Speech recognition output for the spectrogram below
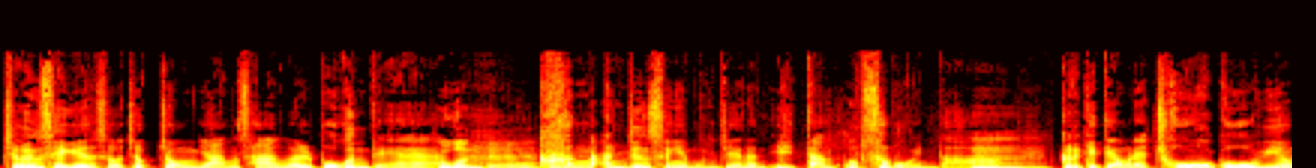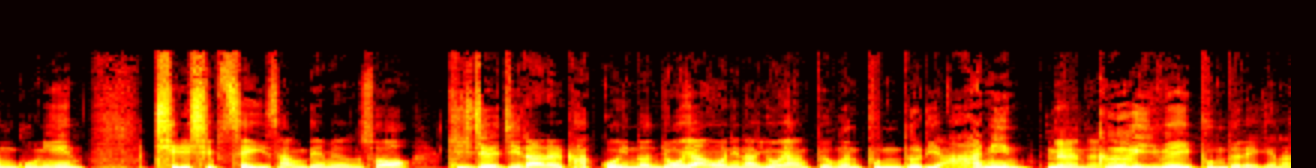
전 세계에서 접종 양상을 보건대, 보건대 큰 안전성의 문제는 일단 없어 보인다. 음. 그렇기 때문에 초고위험군인 70세 이상 되면서 기저질환을 갖고 있는 요양원이나 요양병원 분들이 아닌 네네. 그 이외의 분들에게는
